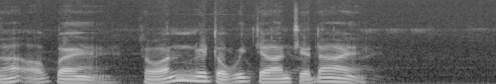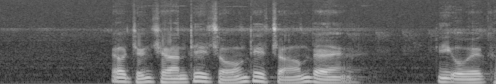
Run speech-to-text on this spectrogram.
ละออกไป สอนวิตกวิจารเสียได้แล้วถึงฌานที่สองที่สามแต่นี่อุเบข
